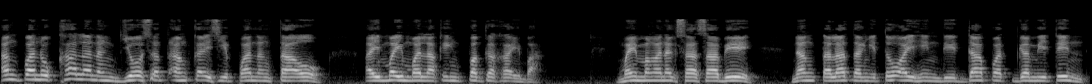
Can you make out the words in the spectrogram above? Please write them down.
Ang panukala ng Diyos at ang kaisipan ng tao ay may malaking pagkakaiba. May mga nagsasabi ng talatang ito ay hindi dapat gamitin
